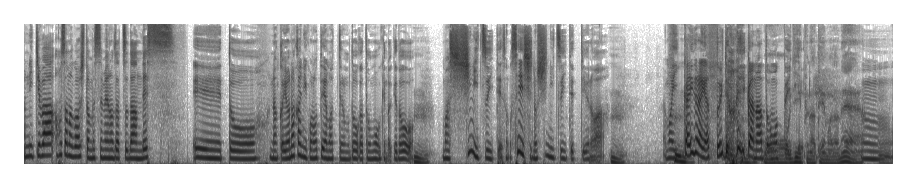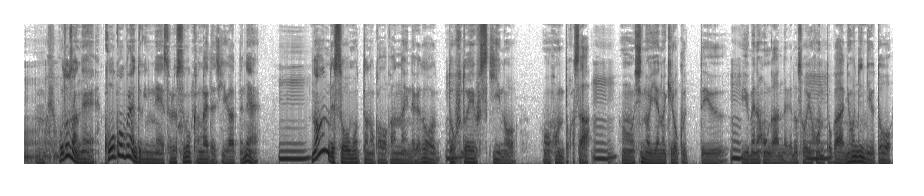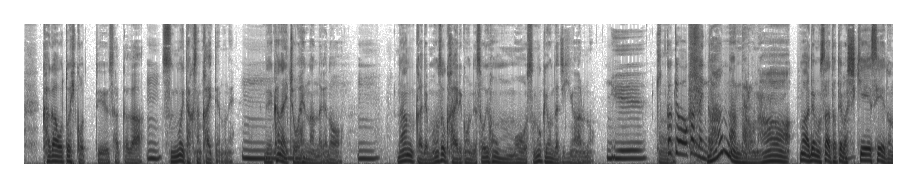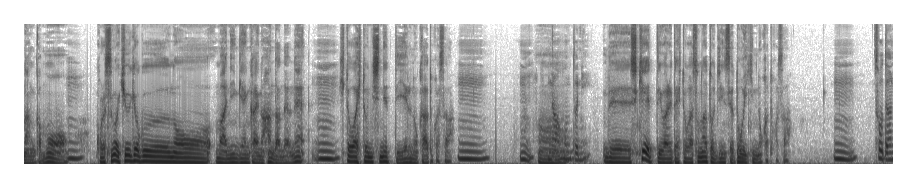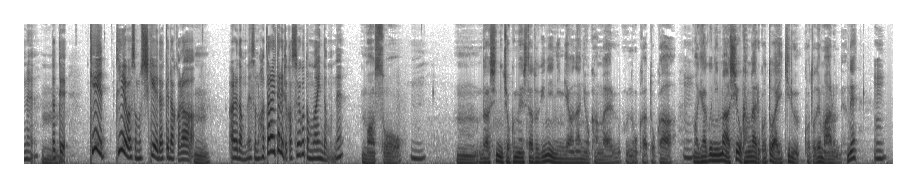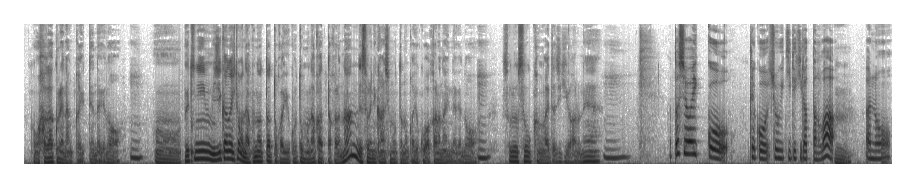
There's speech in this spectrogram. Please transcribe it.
こんにちは、細野豪志と娘の雑談です。えーっと、なんか夜中にこのテーマっていうのもどうかと思うけどうんまあ死について、その生死の死についてっていうのは、うんまあ一回ぐらいやっといてもいいかなと思っていてディー。プなテーマだうね、ん。お父さんね高校ぐらいの時にねそれをすごく考えた時期があってねうん。なんでそう思ったのかわかんないんだけど、ドフトエフスキーの本とかさうん。「うん死の家の記録」っていう有名な本があるんだけど、そういう本とか、日本人でいうと加賀乙彦っていう作家がうん。すごいたくさん書いてるのね。うん。でかなり長編なんだけど、うん。なんかでものすごく入り込んでそういう本をすごく読んだ時期があるの。へえ。きっかけはわかんないんだ。何なんだろうなまあでもさ例えば死刑制度なんかも、うん。これすごい究極の、まあ、人間界の判断だよねうん。人は人に死ねって言えるのかとかさうん。うん。うんな、本当に。で死刑って言われた人がその後人生をどう生きるのかとかさうん。そうだよね。うんだって、刑、刑はその死刑だけだから、うんあれだもんね、その働いたりとかそういうこともないんだもんね。まあそううん。うん、だ死に直面した時に人間は何を考えるのかとか、うんまあ、逆にまあ死を考えることは生きることでもあるんだよねうん。こう葉隠れなんか言ってんだけど、うん。うん、別に身近な人が亡くなったとかいうこともなかったからなんでそれに関心持ったのかよくわからないんだけど、うん。それをすごく考えた時期があるね。うん。私は一個、結構衝撃的だったのは、うんあの、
